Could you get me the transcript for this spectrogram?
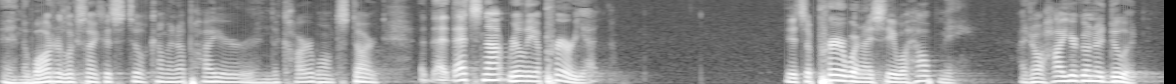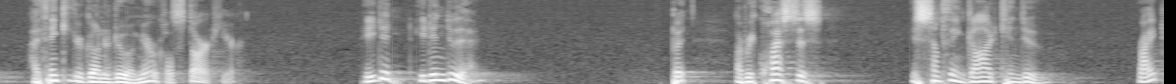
And the water looks like it's still coming up higher and the car won't start. That, that's not really a prayer yet. It's a prayer when I say, Well, help me. I don't know how you're going to do it. I think you're going to do a miracle start here. He didn't. He didn't do that. But a request is, is something God can do, right?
